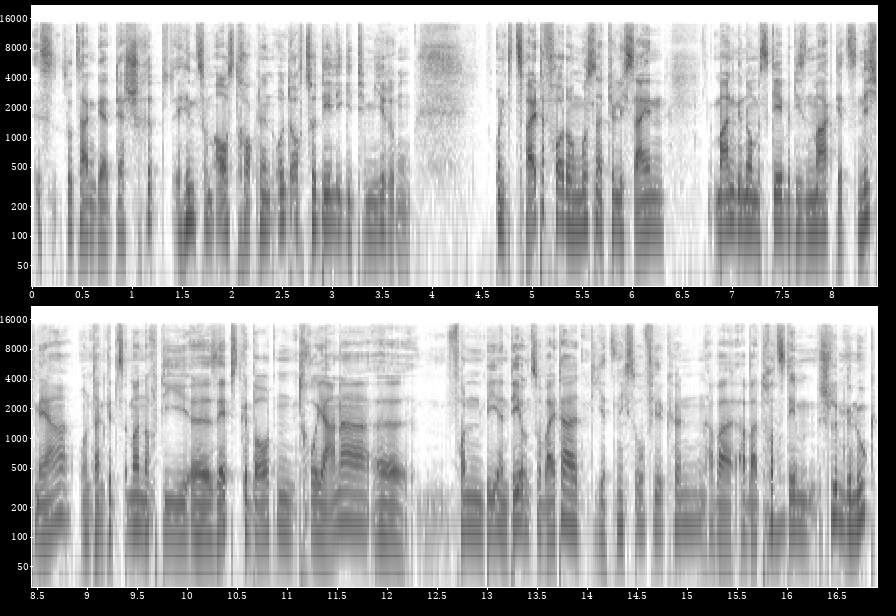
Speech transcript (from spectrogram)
ist sozusagen der, der Schritt hin zum Austrocknen und auch zur Delegitimierung. Und die zweite Forderung muss natürlich sein, mal angenommen, es gäbe diesen Markt jetzt nicht mehr und dann gibt es immer noch die äh, selbstgebauten Trojaner äh, von BND und so weiter, die jetzt nicht so viel können, aber, aber trotzdem schlimm genug.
